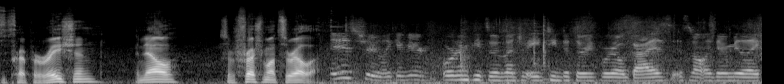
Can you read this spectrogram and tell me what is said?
in preparation, and now some fresh mozzarella. It is true. Like if you're ordering pizza with a bunch of 18 to 34 year old guys, it's not like they're gonna be like,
